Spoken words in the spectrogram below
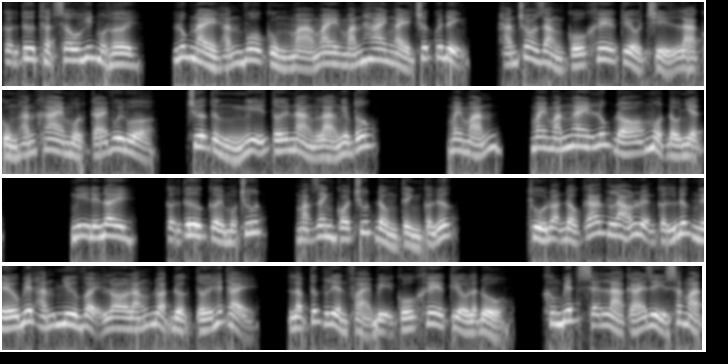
Cận tư thật sâu hít một hơi, lúc này hắn vô cùng mà may mắn hai ngày trước quyết định, hắn cho rằng cố khê kiểu chỉ là cùng hắn khai một cái vui đùa, chưa từng nghĩ tới nàng là nghiêm túc. May mắn, may mắn ngay lúc đó một đầu nhiệt. Nghĩ đến đây, cận tư cười một chút, mặc danh có chút đồng tình cơn đức. Thủ đoạn độc các lão luyện cấn đức nếu biết hắn như vậy lo lắng đoạt được tới hết thảy, lập tức liền phải bị cố khê kiều lật đổ, không biết sẽ là cái gì sắc mặt.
